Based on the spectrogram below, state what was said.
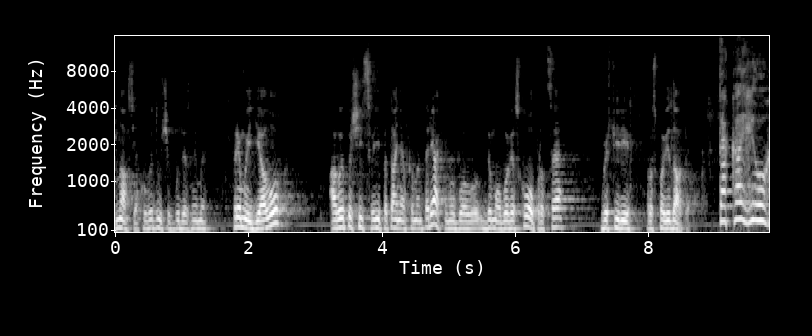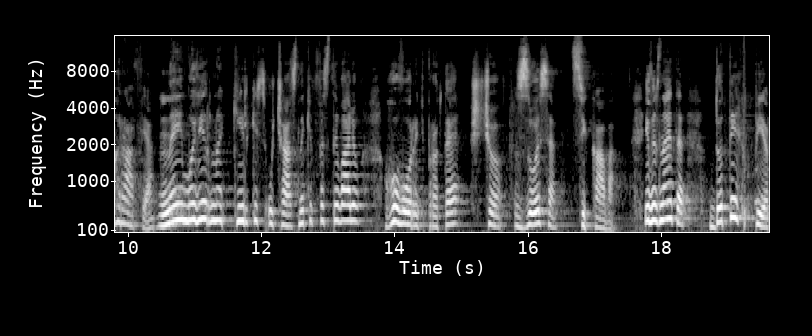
у нас, як у ведучих, буде з ними прямий діалог. А ви пишіть свої питання в коментарях, і ми будемо обов'язково про це в ефірі розповідати. Така географія, неймовірна кількість учасників фестивалю говорить про те, що Зося цікава. І ви знаєте, до тих пір,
